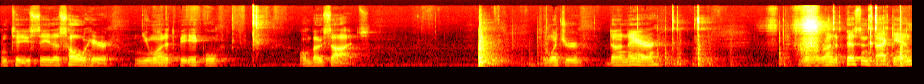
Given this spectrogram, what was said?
until you see this hole here, and you want it to be equal on both sides. And once you're done there, you're gonna run the pistons back in.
